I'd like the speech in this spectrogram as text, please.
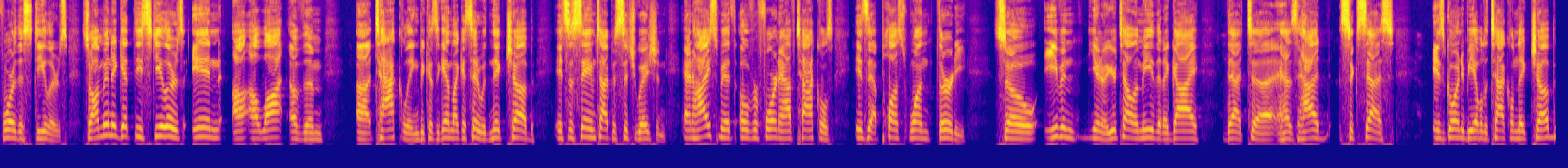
for the Steelers. So I'm going to get these Steelers in a, a lot of them uh, tackling because again, like I said, with Nick Chubb, it's the same type of situation. And Highsmith over four and a half tackles is at plus 130. So even you know, you're telling me that a guy that uh, has had success is going to be able to tackle Nick Chubb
